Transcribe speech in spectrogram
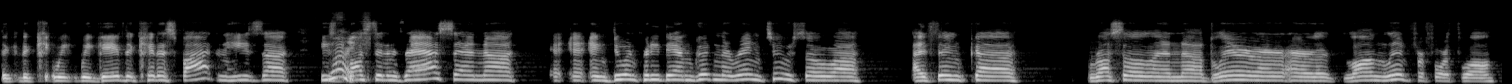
The, the we we gave the kid a spot, and he's uh he's Nice. busting his ass and uh and, and doing pretty damn good in the ring too. So uh I think uh Russell and uh, Blair are, are long lived for fourth wall.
